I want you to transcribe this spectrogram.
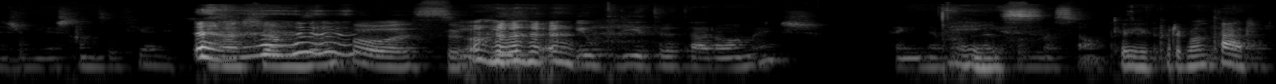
As mulheres são desafiantes. Nós somos um poço. eu, eu podia tratar homens, tenho na é isso formação. Que eu ia perguntar.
